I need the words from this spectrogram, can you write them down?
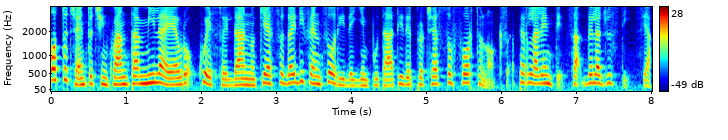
850.000 euro, questo è il danno chiesto dai difensori degli imputati del processo Fort Knox per la lentezza della giustizia.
